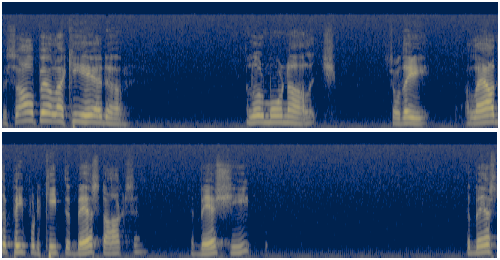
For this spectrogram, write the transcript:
But Saul felt like he had uh, a little more knowledge. So they allowed the people to keep the best oxen, the best sheep, the best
